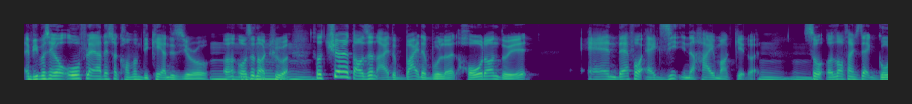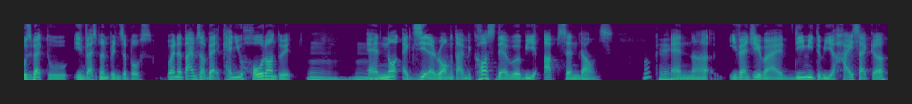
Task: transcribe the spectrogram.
And people say, oh, old flat, ah, that's why confirm decay under zero. Uh, Mm, also not true. mm. So 300,000, I had to bite the bullet, hold on to it, and therefore exit in a high market. right? mm, mm, So a lot of times that goes back to investment principles. When the times are bad, can you hold on to it mm, mm. and not exit at wrong time? Because there will be ups and downs. okay. And uh, eventually, when I deem it to be a high cycle,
